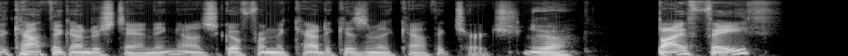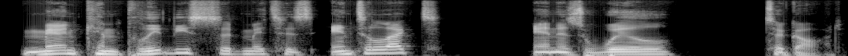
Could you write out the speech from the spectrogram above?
the Catholic understanding. I'll just go from the Catechism of the Catholic Church. Yeah. By faith, man completely submits his intellect and his will to God.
